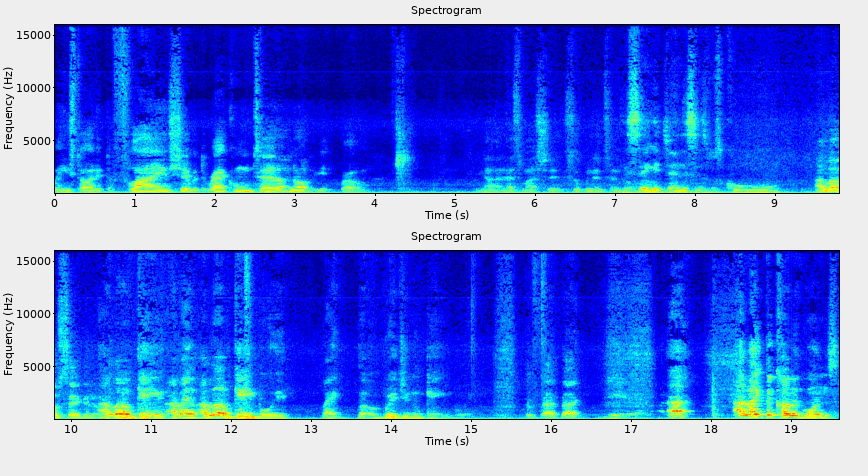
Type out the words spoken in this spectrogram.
when he started to fly and shit with the raccoon tail and all. Yeah, bro. Nah, that's my shit. Super Nintendo. The. Sega Genesis was cool. I love Sega though. I love game. I like. I love Game Boy, like the original Game Boy. The fatback. Yeah. I I like the colored ones.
